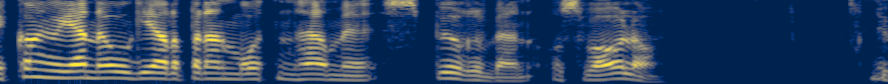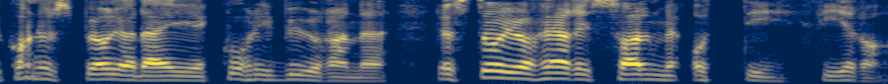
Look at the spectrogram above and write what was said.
Vi kan jo gjerne òg gjøre det på den måten her med spurven og svala. Du kan jo spørre dem hvor de bor henne. Det står jo her i Salme 84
